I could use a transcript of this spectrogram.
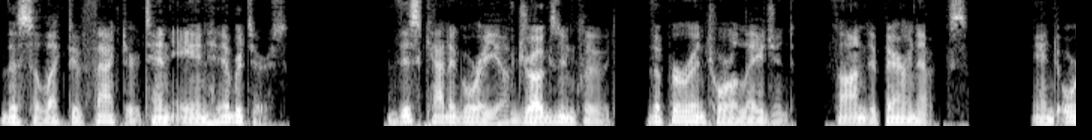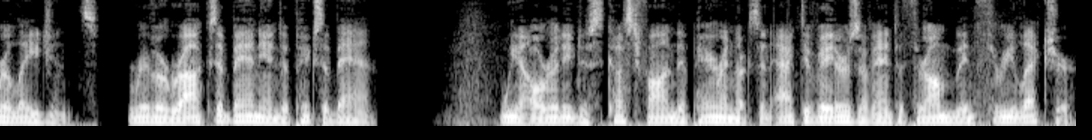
the selective factor 10A inhibitors. This category of drugs include, the parenteral agent, fondaparinux, and oral agents, rivaroxaban and apixaban. We already discussed fondaparinux and activators of antithrombin 3 lecture,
